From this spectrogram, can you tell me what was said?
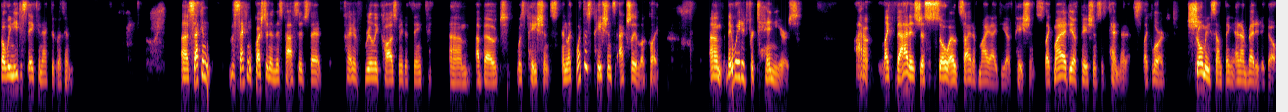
but we need to stay connected with him uh, second the second question in this passage that kind of really caused me to think um, about was patience and like what does patience actually look like um, they waited for 10 years I don't like that is just so outside of my idea of patience. Like my idea of patience is 10 minutes. Like, Lord, show me something and I'm ready to go.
